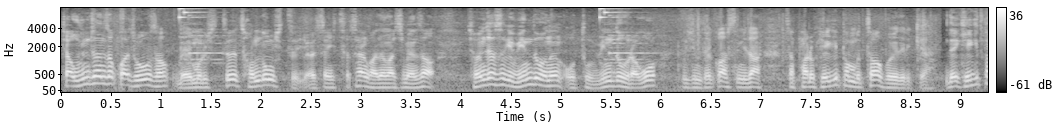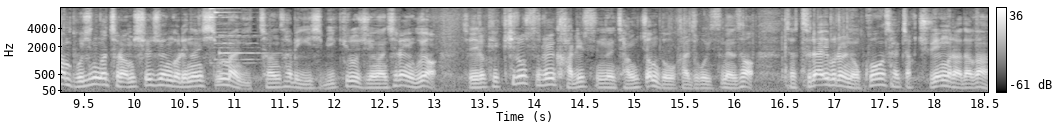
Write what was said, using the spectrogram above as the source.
자, 운전석과 조우석, 메모리 시트, 전동 시트, 열선 시트 사용 가능하시면서 전자석의 윈도우는 오토 윈도우라고 보시면 될 것 같습니다. 자, 바로 계기판부터 보여드릴게요. 네, 계기판 보시는 것처럼 실주행 거리는 10만 2,422km 주행한 차량이고요. 자, 이렇게 키로수를 가릴 수 있는 장점도 가지고 있으면서 자, 드라이브를 놓고 살짝 주행을 하다가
